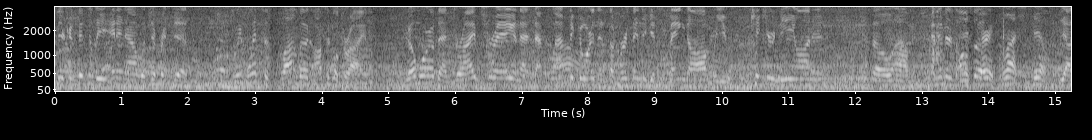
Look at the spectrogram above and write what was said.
so you're consistently in and out with different discs. So we've went to slot load optical drives. No more of that drive tray and that, that plastic door that's the first thing that gets banged off, where you kick your knee on it. So, um, and then there's also it's very flush too. Yeah,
